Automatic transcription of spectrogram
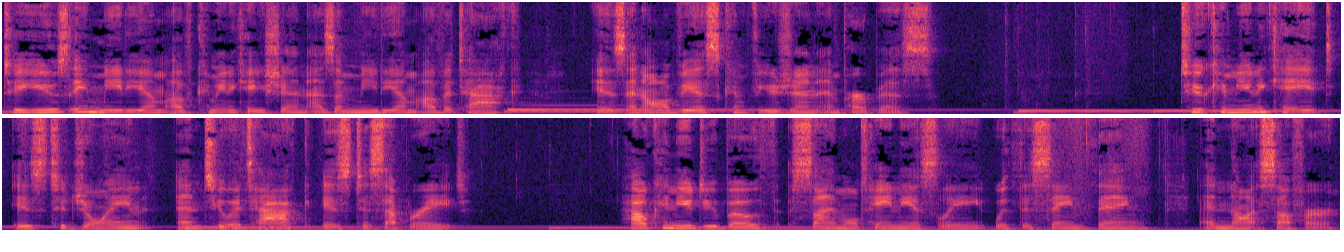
To use a medium of communication as a medium of attack is an obvious confusion in purpose. To communicate is to join, and to attack is to separate. How can you do both simultaneously with the same thing and not suffer?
